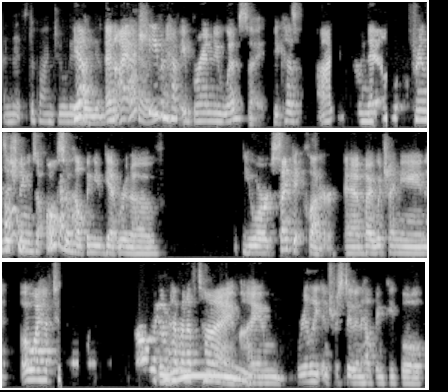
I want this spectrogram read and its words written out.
and that's to find Julia yeah, Williams. And I actually even have a brand new website because I'm now transitioning oh, into also okay. helping you get rid of your psychic clutter, uh, by which I mean, oh, I have too much I don't have enough time. I am really interested in helping people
